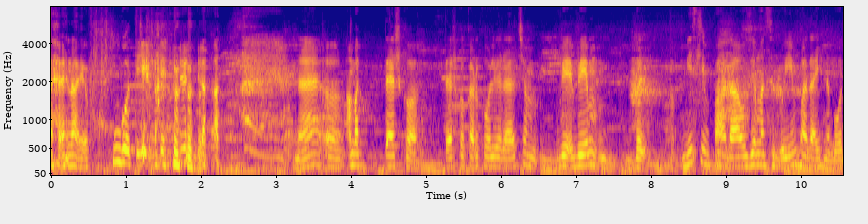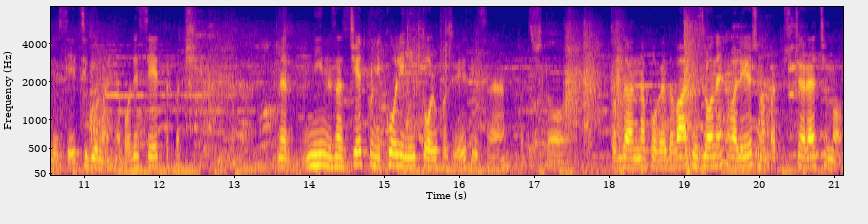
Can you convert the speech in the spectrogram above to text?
ena je v Hugoti. ne, uh, ampak težko, težko karkoli rečem. Ve, vem, ve, mislim pa, da, oziroma se bojim pa, da jih ne bo deset, sigurno jih ne bo deset, ker pač ne, ni, na začetku nikoli ni toliko zvezdic. ne, Pač to, tako da napovedovati je zelo nehvaležno, pač, če rečemo.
